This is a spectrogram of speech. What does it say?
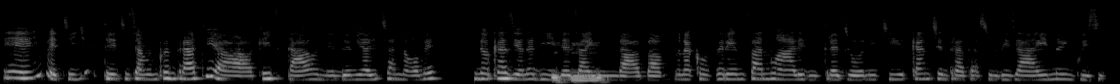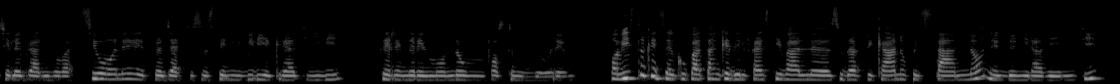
E invece io e te ci siamo incontrati a Cape Town nel 2019 in occasione di Design in Daba, una conferenza annuale di tre giorni circa incentrata sul design in cui si celebra l'innovazione e progetti sostenibili e creativi per rendere il mondo un posto migliore. Ho visto che sei occupata anche del festival sudafricano quest'anno, nel 2020,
